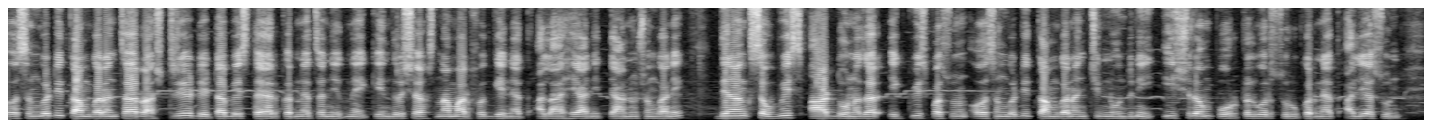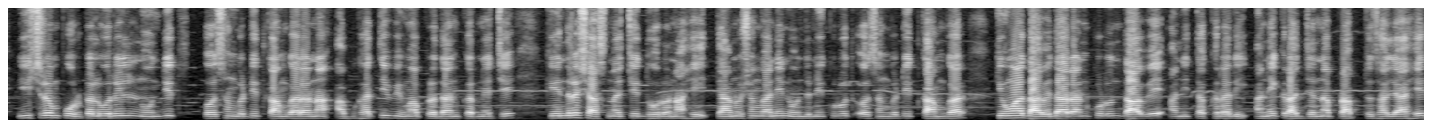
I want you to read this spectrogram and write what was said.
असंघटित कामगारांचा राष्ट्रीय डेटाबेस तयार करण्याचा निर्णय केंद्र शासनामार्फत घेण्यात आला आहे आणि त्या अनुषंगाने दिनांक सव्वीस आठ दोन हजार एकवीसपासून असंघटित कामगारांची नोंदणी ई श्रम पोर्टलवर सुरू करण्यात आली असून ई श्रम पोर्टलवरील नोंदित असंघटित कामगारांना अपघाती विमा प्रदान करण्याचे केंद्र शासनाचे धोरण आहे. त्या अनुषंगाने नोंदणीकृत असंघटित कामगार किंवा दावेदारांकडून दावे आणि तक्रारी अनेक राज्यांना प्राप्त झाल्या आहेत.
